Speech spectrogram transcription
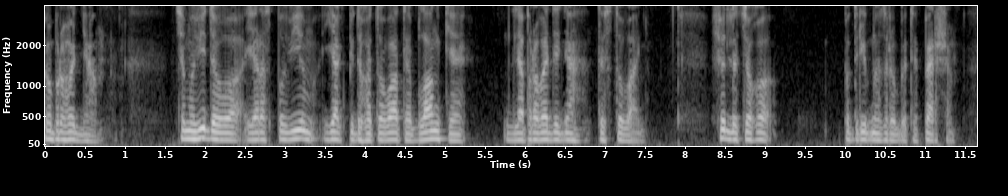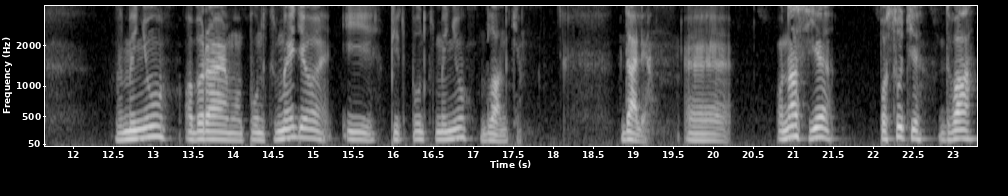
Доброго дня. В цьому відео я розповім, як підготувати бланки для проведення тестувань. Що для цього потрібно зробити? Перше. В меню обираємо пункт медіа і під пункт меню бланки. Далі. Е, у нас є, по суті, два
